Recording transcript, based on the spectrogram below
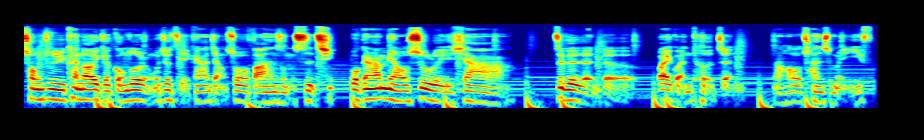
冲出去看到一个工作人员，我就直接跟他讲说发生什么事情，我跟他描述了一下这个人的外观特征，然后穿什么衣服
